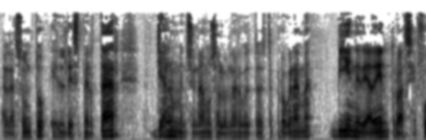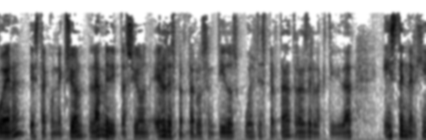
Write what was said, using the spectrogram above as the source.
al asunto, el despertar. Ya lo mencionamos a lo largo de todo este programa, viene de adentro hacia afuera, esta conexión, la meditación, el despertar los sentidos o el despertar a través de la actividad esta energía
